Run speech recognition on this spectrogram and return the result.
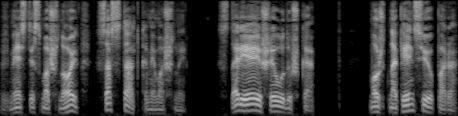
Вместе с мошной, с остатками мошны. Стареешь, Иудушка. Может, на пенсию пора?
